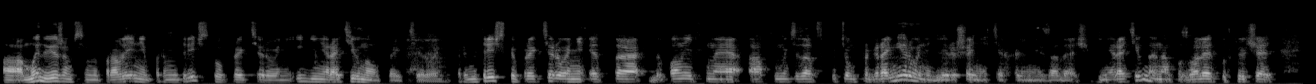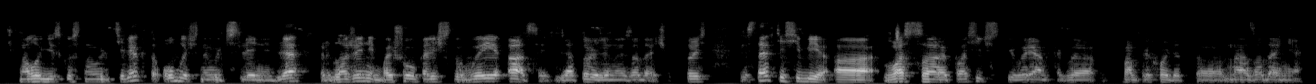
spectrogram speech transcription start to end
а, мы движемся в направлении параметрического проектирования и генеративного проектирования. Параметрическое проектирование — это дополнительная автоматизация путем программирования для решения тех или иных задач. Генеративное нам позволяет подключать технологии искусственного интеллекта, облачное вычисление для предложения большого количества вариаций для той или иной задачи. То есть представьте себе, а, у вас классический вариант, когда вам приходит э, на задание,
